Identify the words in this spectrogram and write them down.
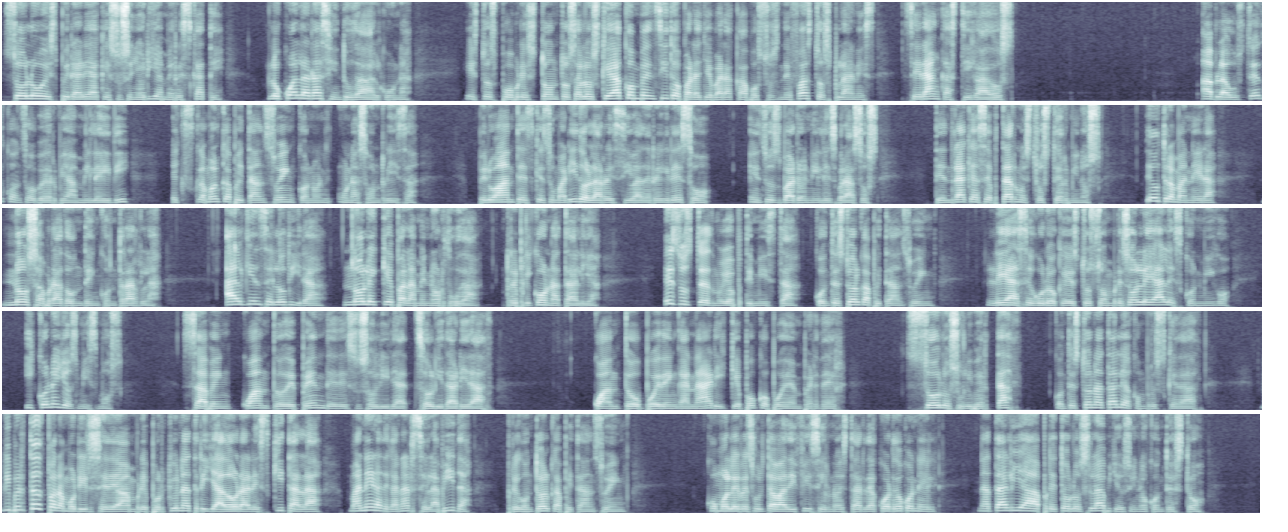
Solo esperaré a que su señoría me rescate, lo cual hará sin duda alguna. Estos pobres tontos a los que ha convencido para llevar a cabo sus nefastos planes serán castigados. Habla usted con soberbia, milady, exclamó el capitán Swain con una sonrisa. Pero antes que su marido la reciba de regreso en sus varoniles brazos, tendrá que aceptar nuestros términos. De otra manera, no sabrá dónde encontrarla. Alguien se lo dirá, no le quepa la menor duda, replicó Natalia. Es usted muy optimista, contestó el capitán Swing. Le aseguro que estos hombres son leales conmigo y con ellos mismos. Saben cuánto depende de su solidaridad, cuánto pueden ganar y qué poco pueden perder. Solo su libertad, contestó Natalia con brusquedad. Libertad para morirse de hambre porque una trilladora les quita la manera de ganarse la vida, preguntó el capitán Swing. Como le resultaba difícil no estar de acuerdo con él, Natalia apretó los labios y no contestó.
